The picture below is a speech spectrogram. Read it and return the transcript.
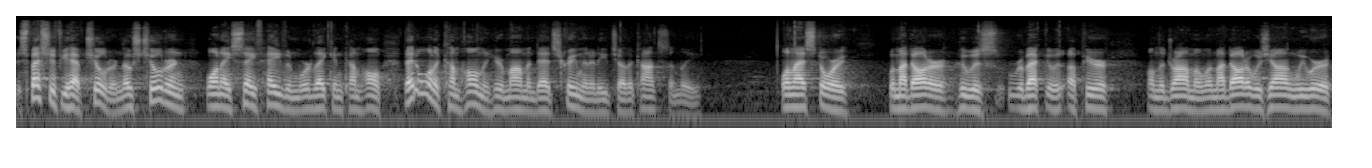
especially if you have children, those children want a safe haven where they can come home. They don't want to come home and hear mom and dad screaming at each other constantly. One last story. When my daughter, who was Rebecca up here on the drama, when my daughter was young, we were,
